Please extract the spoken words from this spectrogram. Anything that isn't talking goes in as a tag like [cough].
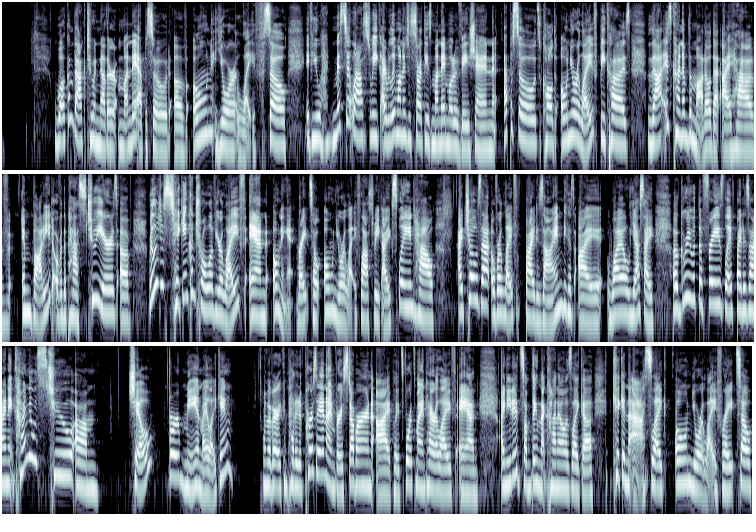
Welcome back to another Monday episode of Own Your Life. So, if you missed it last week, I really wanted to start these Monday motivation episodes called Own Your Life because that is kind of the motto that I have embodied over the past two years of really just taking control of your life and owning it, right? So, own your life. Last week, I explained how I chose that over life by design because I, while yes, I agree with the phrase life by design, it kind of was too um, chill for me and my liking. I'm a very competitive person. I'm very stubborn. I played sports my entire life and I needed something that kind of was like a kick in the ass, like own your life, right? So,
